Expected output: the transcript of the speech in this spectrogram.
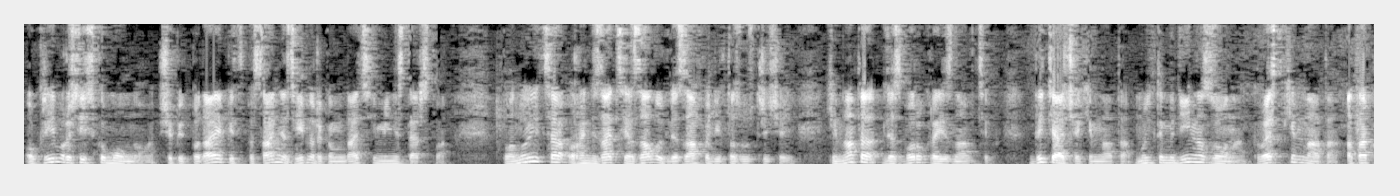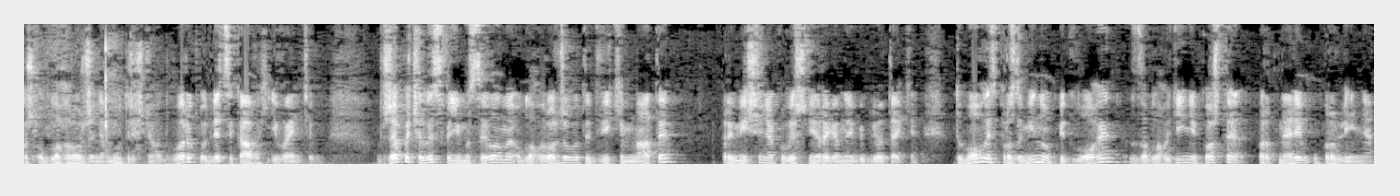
окрім російськомовного, що підпадає під списання згідно рекомендацій міністерства. Планується організація залу для заходів та зустрічей, кімната для збору краєзнавців, дитяча кімната, мультимедійна зона, квест-кімната, а також облагородження внутрішнього дворику для цікавих івентів. Вже почали своїми силами облагороджувати дві кімнати приміщення колишньої районної бібліотеки. Домовились про заміну підлоги за благодійні кошти партнерів управління,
